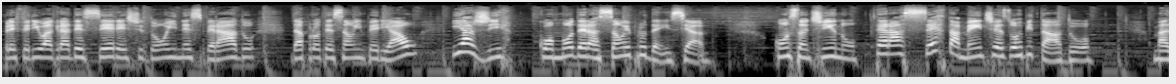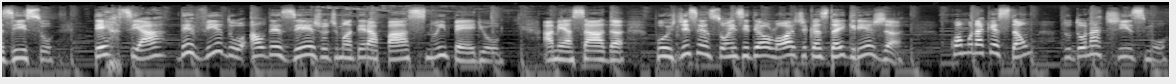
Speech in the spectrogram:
preferiu agradecer este dom inesperado da proteção imperial e agir com moderação e prudência. Constantino terá certamente exorbitado, mas isso ter-se-á devido ao desejo de manter a paz no império, ameaçada por dissensões ideológicas da Igreja, como na questão do donatismo,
